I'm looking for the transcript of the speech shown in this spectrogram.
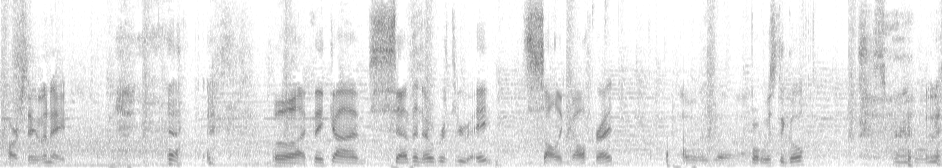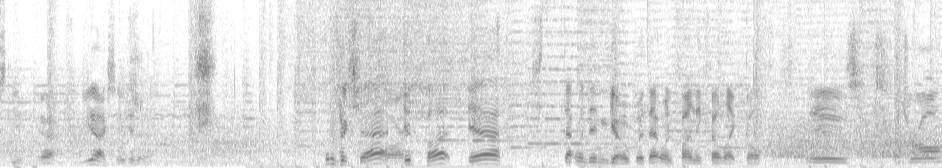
Par save an eight. well, I think I'm seven over through eight. Solid golf, right? That was uh, What was the goal? scramble risky. Yeah, you actually hit a What a good shot. Good putt. Yeah. That one didn't go, but that one finally felt like golf. Is a draw.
